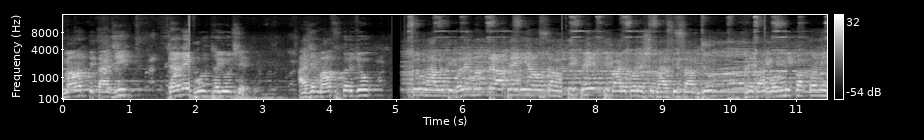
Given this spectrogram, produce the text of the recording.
મા, પિતાજી, જાણે ભૂલ થયું છે. આજે માફ કરજો. શુભાવતી ભલે મંત્ર આપણે નહીં આવતા હોય, પ્રેમથી બાળકોને શુભાશીષ આપજો અને મમ્મી પપ્પાને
